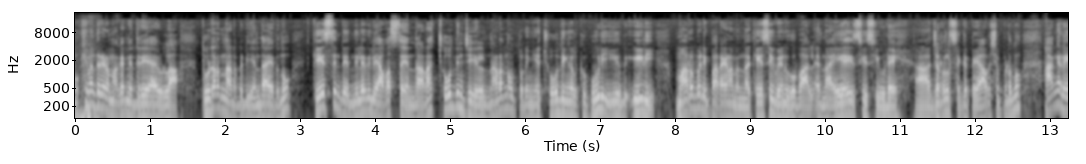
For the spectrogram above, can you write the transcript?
മുഖ്യമന്ത്രിയുടെ മകനെതിരെയായുള്ള തുടർ നടപടി എന്തായിരുന്നു? കേസിന്റെ നിലവിലെ അവസ്ഥ എന്താണ്? ചോദ്യം ചെയ്യൽ നടന്നു തുടങ്ങിയ ചോദ്യങ്ങൾക്ക് കൂടി ഇ ഡി മറുപടി പറയണമെന്ന് കെ സി വേണുഗോപാൽ എന്ന എ ഐ സി സിയുടെ ജനറൽ സെക്രട്ടറി ആവശ്യപ്പെടുന്നു. അങ്ങനെ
